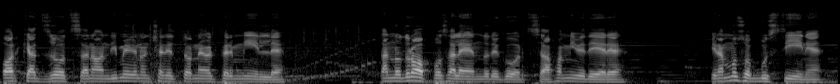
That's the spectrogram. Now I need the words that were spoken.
Porca zozza, no, dimmi che non c'è nel torneo il per mille. Stanno troppo salendo di corsa, fammi vedere. Fino a mo so bustine.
